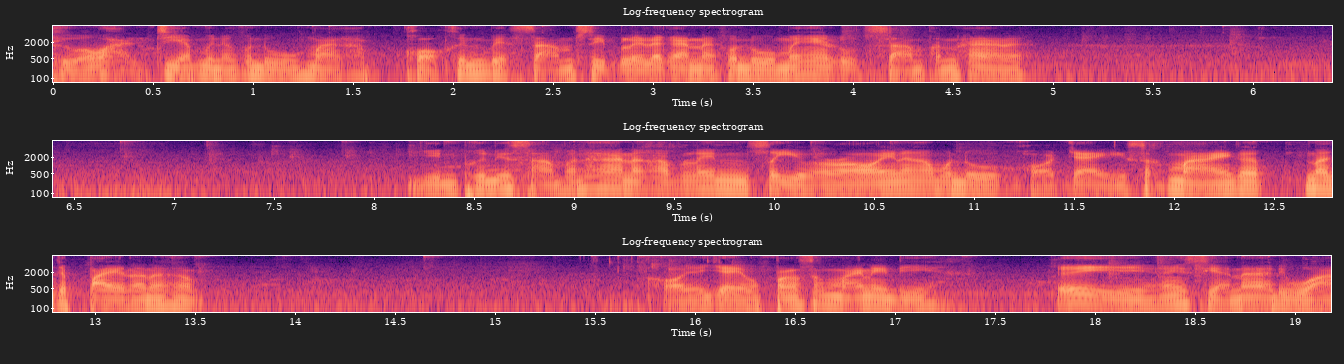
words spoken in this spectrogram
ถือว่าหวานเจี๊ยบอยู่นะคุณดูมาครับ ขอขึ้นเบ็ดสามสิบเลยแล้วกันนะคุณดูไม่ให้หลุดสามพันห้านะยืนพื้นที่สามพันห้านะครับ เล่นสี่ร้อยนะครับคุณดูขอใจอีกสักไม้ก็น่าจะไปแล้วนะครับ อใหญ่ๆปังๆสักไม้หน่อยดีเฮ้ย ให้เสียหน้าดีวะ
